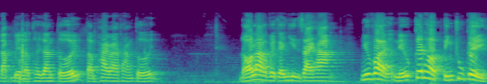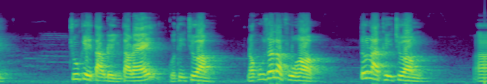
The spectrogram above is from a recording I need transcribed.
đặc biệt là thời gian tới, tầm 2-3 tháng tới đó là về cái nhìn dài hạn như vậy nếu kết hợp tính chu kỳ chu kỳ tạo đỉnh tạo đáy của thị trường nó cũng rất là phù hợp tức là thị trường à,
